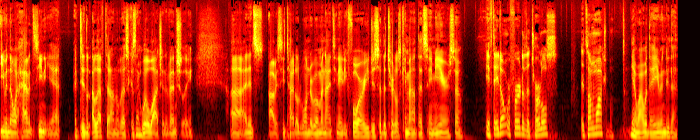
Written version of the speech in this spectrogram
even though I haven't seen it yet. I did. I left it on the list because I will watch it eventually. Uh, and it's obviously titled Wonder Woman 1984. You just said the Turtles came out that same year, so If they don't refer to the turtles, it's unwatchable. yeah, why would they even do that?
